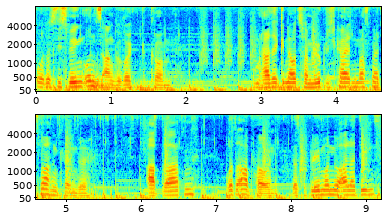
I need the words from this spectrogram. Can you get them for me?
oder sie ist wegen uns angerückt gekommen. Und man hatte genau zwei Möglichkeiten, was man jetzt machen könnte. Abwarten oder abhauen. Das Problem war nur allerdings,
